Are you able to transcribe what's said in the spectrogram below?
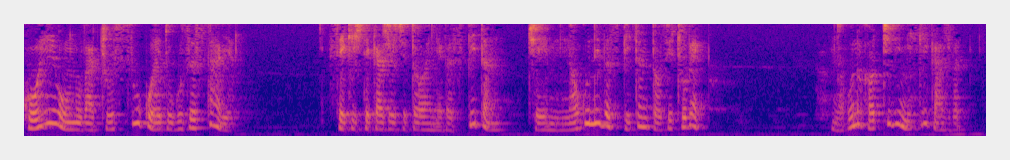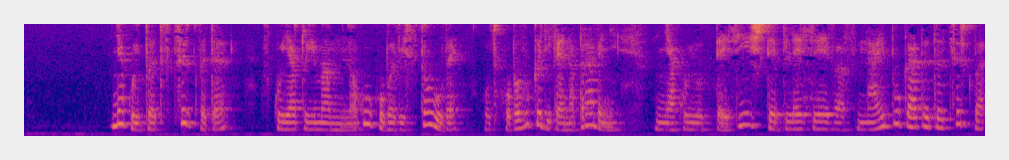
Кое е онова чувство, което го заставя? Всеки ще каже, че той е невъзпитан, че е много невъзпитан този човек. Много находчиви мисли казват. Някой път в църквата, в която има много хубави столове, от хубаво кадиве направени, някой от тези ще влезе в най-богатата църква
